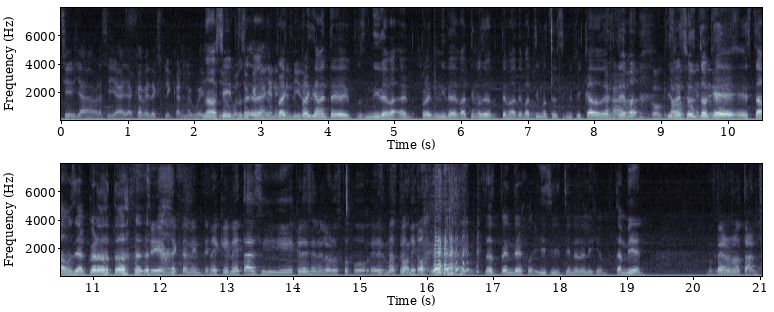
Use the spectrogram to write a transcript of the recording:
sí, ya, ahora sí, ya, ya acabé de explicarme, güey. No, sí, pues eh, prácticamente pues, ni, deba- eh, ni debatimos el tema, debatimos el significado del Ajá, tema como que y resultó que estábamos de acuerdo todos. Sí, exactamente. De que neta, si crees en el horóscopo, eres más pendejo. Estás pendejo y si tienes religión también. Pero no tanto.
